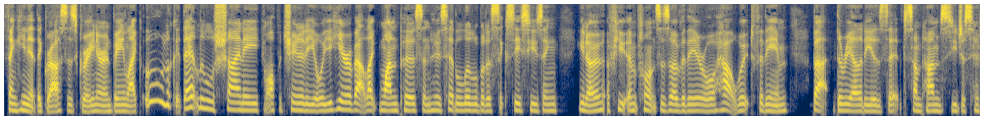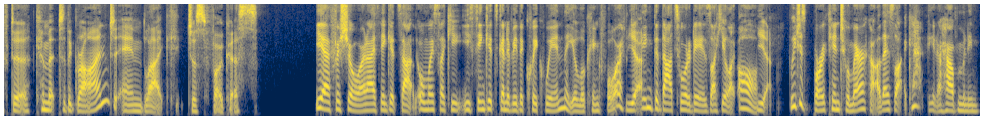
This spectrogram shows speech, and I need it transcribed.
thinking that the grass is greener and being like, oh, look at that little shiny opportunity. Or you hear about like one person who's had a little bit of success using, you know, a few influencers over there or how it worked for them. But the reality is that sometimes you just have to commit to the grind and like just focus. Yeah, for sure. And I think it's that almost like you, you think it's going to be the quick win that you're looking for. I Yeah. think that that's what it is. Like you're like, oh, Yeah. we just broke into America. There's like, you know, however many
